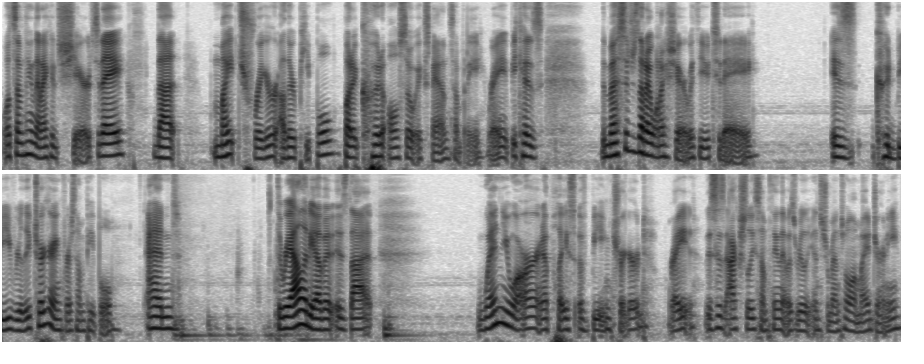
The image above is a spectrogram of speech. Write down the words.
What's something that I could share today that might trigger other people, but it could also expand somebody, right? Because the message that I want to share with you today is could be really triggering for some people. And the reality of it is that when you are in a place of being triggered, right? This is actually something that was really instrumental on my journey.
